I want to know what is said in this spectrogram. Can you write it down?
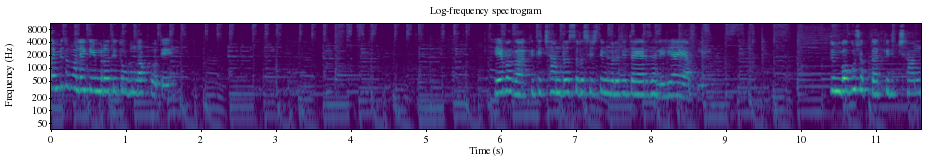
आता मी तुम्हाला एक इमरती तोडून दाखवते. हे बघा किती छान रसरशीत इमरती तयार झालेली आहे आपली. तुम्ही बघू शकता किती छान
